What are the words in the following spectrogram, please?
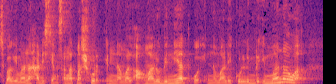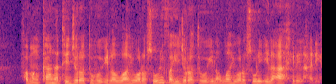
Sebagaimana hadis yang sangat masyhur, innamal a'malu binniyat wa innamal likulli imri'in ma nawa. Faman kanat hijratuhu ila Allah wa rasuli fa hijratuhu ila Allah wa rasuli ila akhiril hadis.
